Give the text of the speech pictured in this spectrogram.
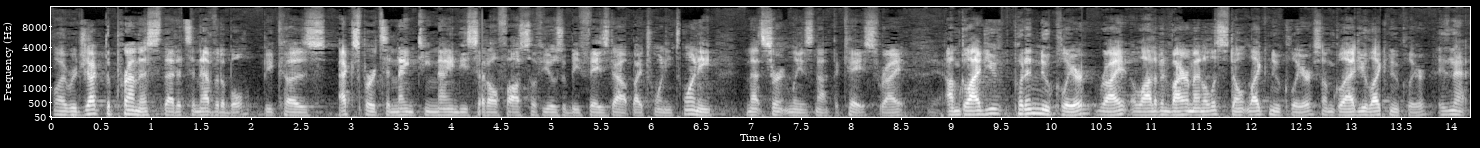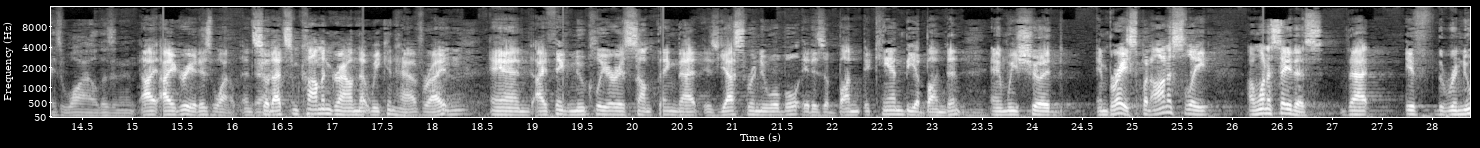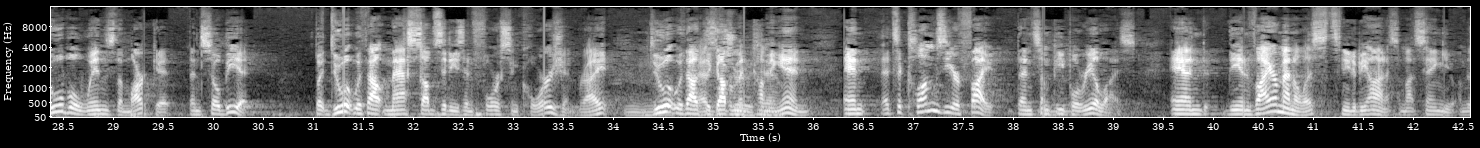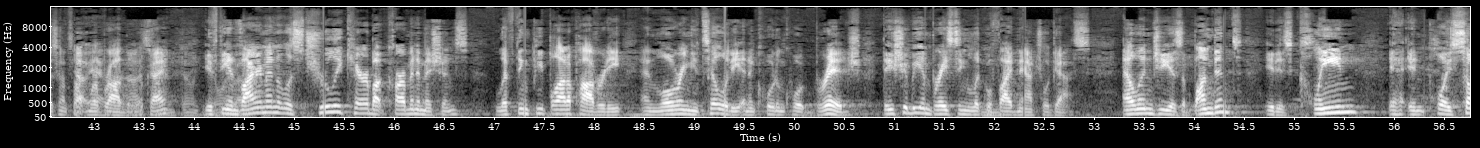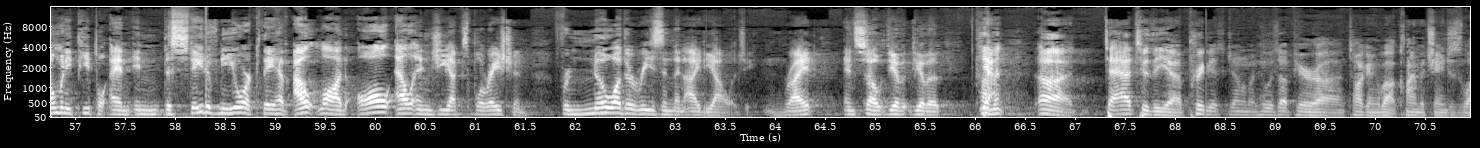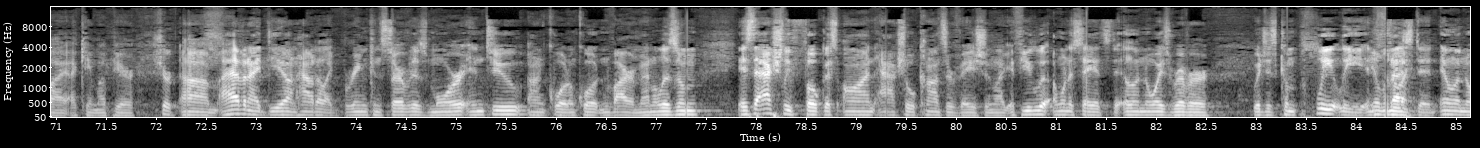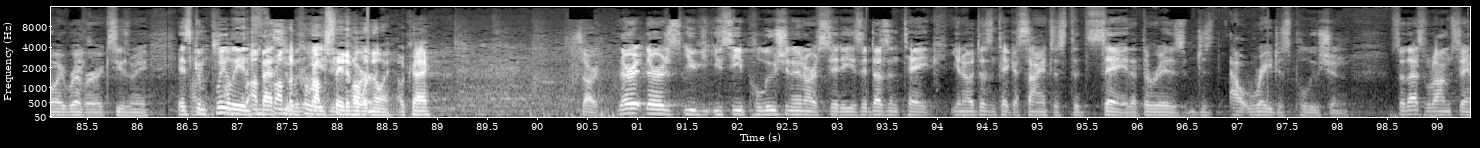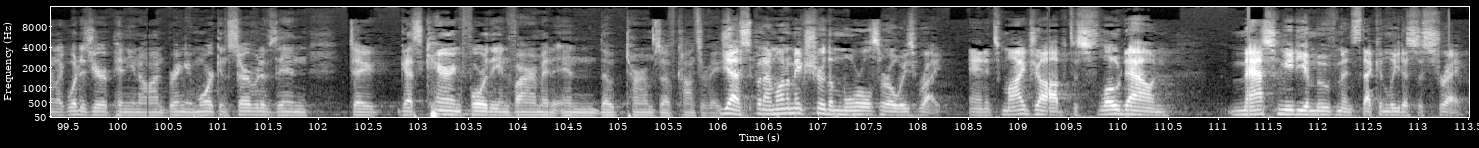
Well, I reject the premise that it's inevitable because experts in 1990 said all fossil fuels would be phased out by 2020, and that certainly is not the case, right? I'm glad you put in nuclear, right? A lot of environmentalists don't like nuclear, so I'm glad you like nuclear. Isn't that is wild, isn't it? I, I, agree, it is wild. And yeah. so that's some common ground that we can have, right? Mm-hmm. And I think nuclear is something that is, yes, renewable, it, is abund- it can be abundant, mm-hmm. and we should embrace. But honestly, I want to say this, that if the renewable wins the market, then so be it. But do it without mass subsidies and force and coercion, right? Mm-hmm. Do it without That's the government the truth, coming yeah. in. And it's a clumsier fight than some mm-hmm. people realize. And the environmentalists need to be honest. I'm not saying you. I'm just going to talk oh, more yeah, broadly, no, okay? If the environmentalists truly care about carbon emissions, lifting people out of poverty, and lowering utility in a quote-unquote bridge, they should be embracing liquefied mm-hmm. natural gas. LNG is abundant. It is clean it employs so many people. And in the state of New York, they have outlawed all LNG exploration for no other reason than ideology, mm-hmm. right? And so, do you have, do you have a comment? Yeah. Uh, to add to the uh, previous gentleman who was up here uh, talking about climate change is why I came up here. Sure. Um, I have an idea on how to like bring conservatives more into on quote unquote environmentalism is to actually focus on actual conservation. Like if you, I want to say it's the Illinois River which is completely infested. Illinois, Illinois River, excuse me, is completely I'm, I'm, infested. I'm from the corrupt Asian state of Illinois. Okay. Sorry. There, there's you, you see pollution in our cities. It doesn't take you know it doesn't take a scientist to say that there is just outrageous pollution. So that's what I'm saying. Like, what is your opinion on bringing more conservatives in to guess caring for the environment in the terms of conservation? Yes, but I want to make sure the morals are always right, and it's my job to slow down mass media movements that can lead us astray.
